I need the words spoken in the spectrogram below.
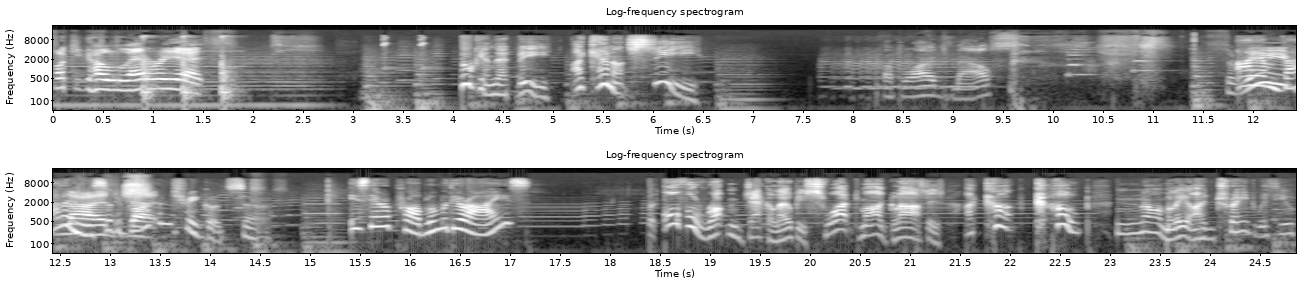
fucking hilarious. Who can that be? I cannot see. A blind mouse. Three I am Valanice of Daventry, good sir. Is there a problem with your eyes? But awful rotten jackalope swiped my glasses. I can't cope. Normally I'd trade with you,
